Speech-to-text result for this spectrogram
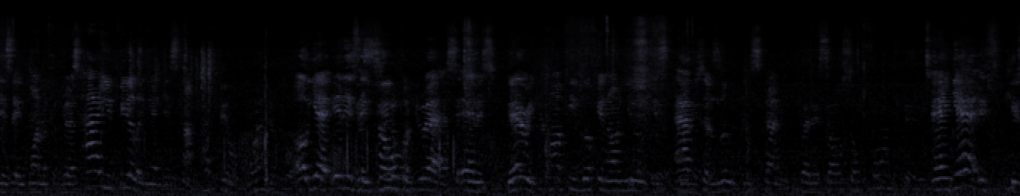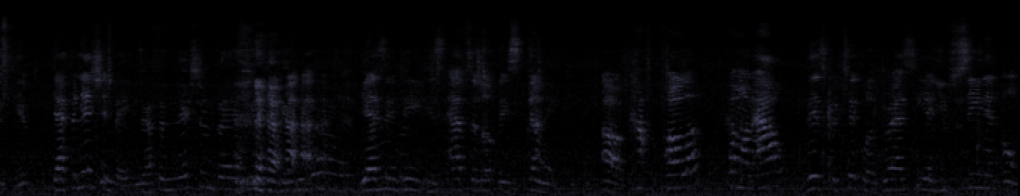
is a wonderful dress. How are you feeling in this? I feel wonderful. Oh yeah, it is It's a so- beautiful dress and it's very comfy looking on you. It's absolutely stunning. But it's also form fitting. And yeah, it's gives you definition, baby. Definition, baby. Here we go. Yes, indeed, it's absolutely stunning. Uh, Paula, come on out. This particular dress here, you've seen it on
